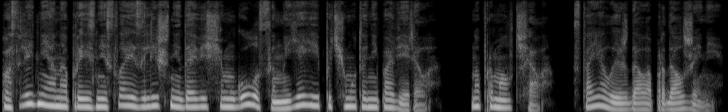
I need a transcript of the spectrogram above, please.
Последнее она произнесла излишне давящим голосом, и я ей почему-то не поверила, но промолчала, стояла и ждала продолжения.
